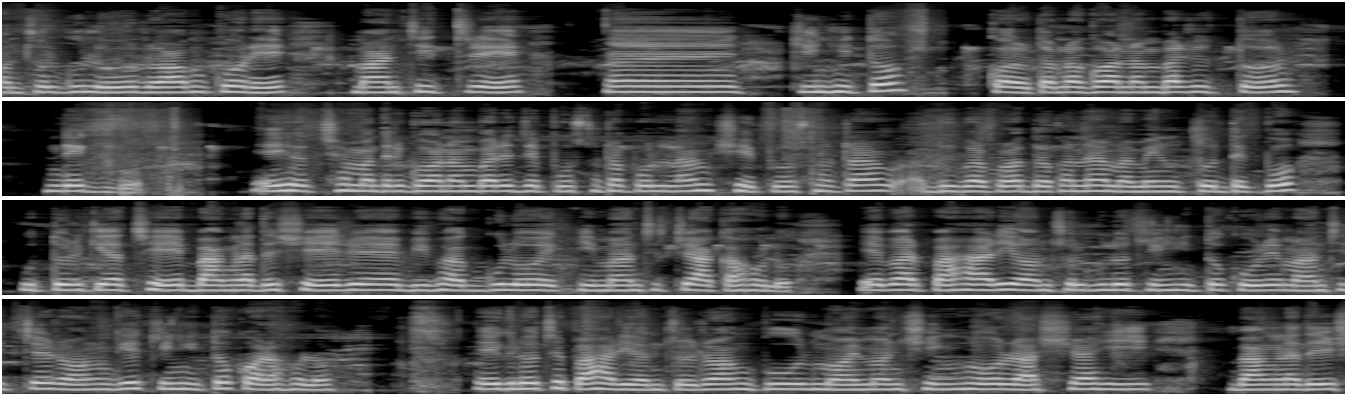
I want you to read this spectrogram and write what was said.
অঞ্চলগুলো রং করে মানচিত্রে চিহ্নিত করো, তো আমরা গ নাম্বারের উত্তর দেখব। এই হচ্ছে আমাদের গ নাম্বারে যে প্রশ্নটা পড়লাম, সেই প্রশ্নটা দুইবার পড়ার দরকার নেই, আমরা মেন উত্তর দেখব। উত্তর কি আছে? বাংলাদেশের বিভাগগুলো একটি মানচিত্রে আঁকা হলো। এবার পাহাড়ি অঞ্চলগুলো চিহ্নিত করে মানচিত্রে রং দিয়ে চিহ্নিত করা হলো। এগুলো হচ্ছে পাহাড়ি অঞ্চল, রংপুর, ময়মনসিংহ, রাজশাহী, বাংলাদেশ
